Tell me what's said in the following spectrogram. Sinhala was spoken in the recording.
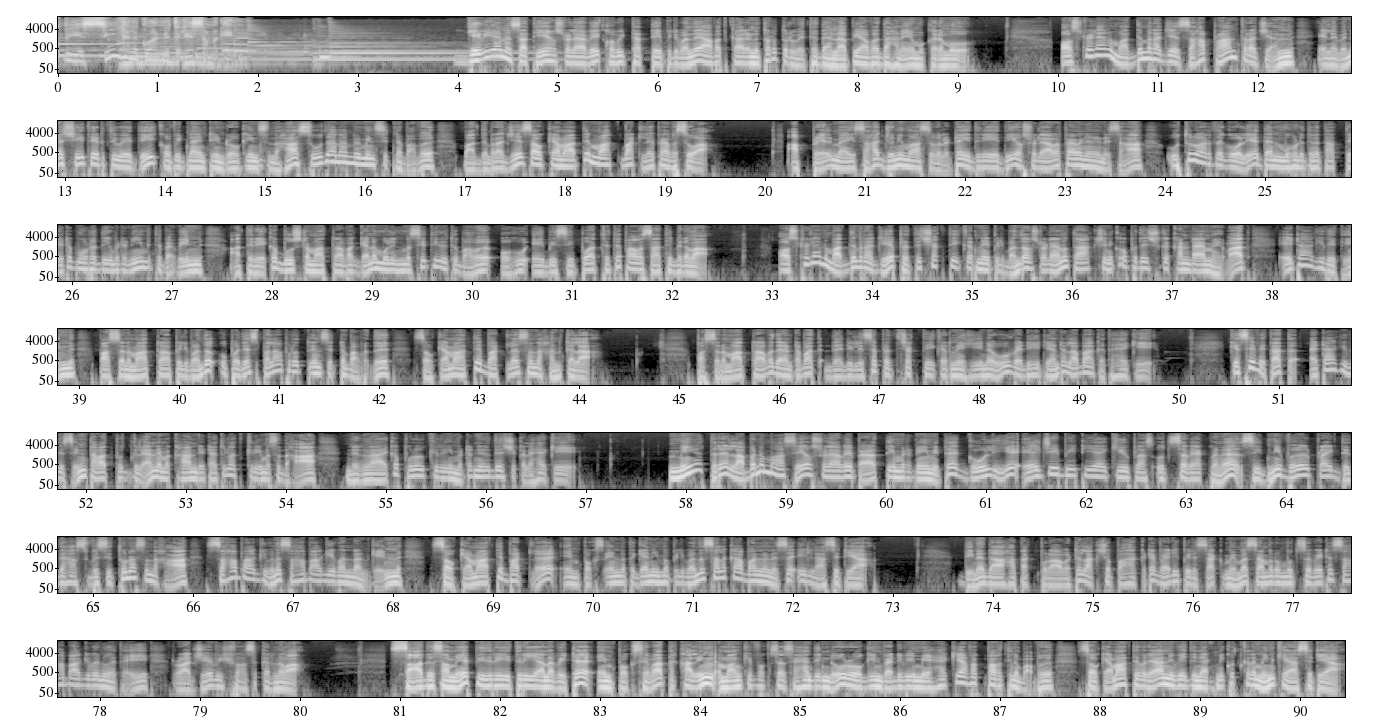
SBS සිංහල ගුවන්විතලය සමඟින්. ගෙවියන සතිය ඔස්ට්‍රලයාාවේ කොවිට්ත්තේ පිළිබඳ අවත්කාරණ තොරතුරු වෙත දැන් අපි අවධානයමු කරමු. ඔස්ට්‍රලයානු මධ්‍යම රජය සහ ප්‍රාන්තරජයන් එලවෙන ශීතර්තුවේදී COVID-19 රෝගීන් සඳහා සූදානම්වමින් සිටින බව මධ්‍යම රජය සෞඛ්‍යමාත්‍ය මක් බට්ල පැවසවා. අප්‍රේල් මැයි සහ ජුනි මාසවලට ඉදිරියේදී ඔස්ට්‍රලියාව පැමිණෙන නිසා උතුරු අර්ධගෝලය දැන් මුහුණදන තත්වයට මුහදීමට නීමිත බැවින් අතිරේක භෂ්ටමාත්‍රාවක් ගැන මුලින්ම සිටියයුතු බව ඔහු ABC පුවත් වෙත පවසා තිබෙනවා. ඔස්ට්‍රලයානු මධ්‍යම රජය ප්‍රතිශක්ති කරනය පිළිබඳ ඔස්ට්‍රලයානු තාක්ෂණික උපදේශක කණ්ඩෑම හෙවත් ඒටාගි වෙතින් පස්සන මාත්‍රා පිළිබඳ උපදෙස් පලාපොරොත්තුවෙන් සිටන බවද සෞඛ්‍යමාත්‍ය බට්ල සඳහන් කලා. පස්සන මාත්‍රාව දැනටමත් දැඩි ලෙස ප්‍රතිශක්ති කරනය හීන වූ වැඩිහිටියන්ට ලබාගත හැකි. කෙසේ වෙතත් ඇටාගි විසින් තවත් පුද්ගලයන් එම කාණ්ඩට ඇතුළත් කිරීම සඳහා නිර්ණයක පුළුල් කිරීමට නිර්දේශ කළ හැකි. මේ අතර ලබන මාසේ ඔස්ට්‍රලාවේ පැවත්වීමට නීමිත ගෝලිය LGBTIQ+ උත්සවයක් වන සිඩ්නි වර්ල් ප්‍රයිඩ් දෙදහස් වෙසි තුන සඳහා සහභාගි වන සහභාගි වන්නන්ගෙන් සෞඛ්‍යමාත්‍ය බට්ල එම්පොක්ස් එන්නත ගැනීම පිළිබඳ සලකා බලන ලෙස ඉල්ලා සිටියා. දිනදා හතක් පුරාවට ලක්ෂ පහකට වැඩි පිරිසක් මෙම සැමරු මුත්සවයට සහභාගි වනු ඇතැයි රාජ්‍ය විශ්වාස කරනවා. සාද සමය පිරි ඉතිරී යන විට එම්පොක්ස් හෙවත් කලින් මංකි ෆොක්ස සැහැඳින් වූ රෝගීන් වැඩවීමේ හැකියාවක් පවතින බව සෞඛ්‍ය අමාත්‍යවරයා නිවේදනයක් නිකුත් කරමින් කියා සිටියා.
